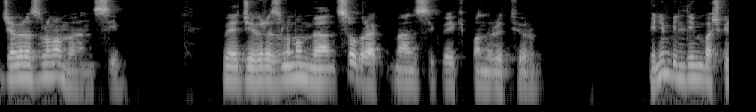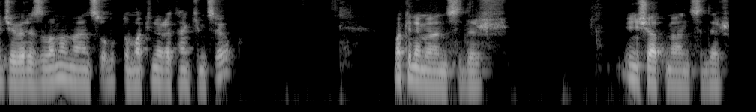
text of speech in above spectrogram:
cevher hazırlama mühendisiyim. Ve cevher hazırlama mühendisi olarak mühendislik ve ekipman üretiyorum. Benim bildiğim başka cevher hazırlama mühendisi olup da makine üreten kimse yok. Makine mühendisidir, inşaat mühendisidir.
